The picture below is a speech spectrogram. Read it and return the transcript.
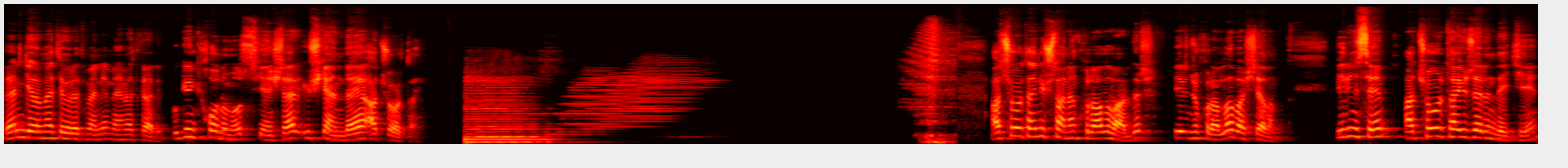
Ben geometri öğretmeni Mehmet Garip. Bugünkü konumuz gençler üçgende açıortay. Açıortayın üç tane kuralı vardır. Birinci kuralla başlayalım. Birincisi açıortay üzerindeki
